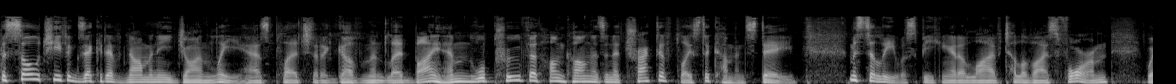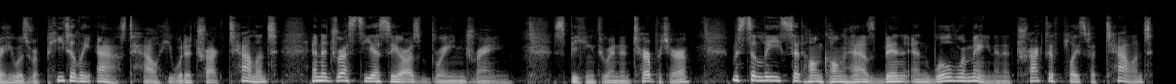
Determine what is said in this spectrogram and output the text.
The sole chief executive nominee John Lee has pledged that a government led by him will prove that Hong Kong is an attractive place to come and stay. Mr. Lee was speaking at a live televised forum where he was repeatedly asked how he would attract talent and address the SAR's brain drain. Speaking through an interpreter, Mr. Lee said Hong Kong has been and will remain an attractive place for talent,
